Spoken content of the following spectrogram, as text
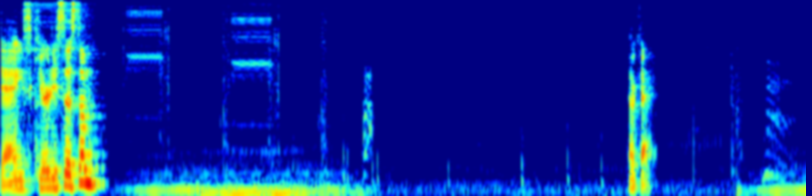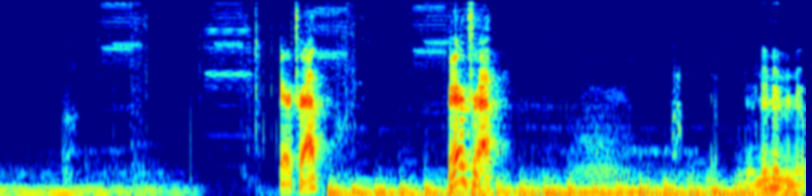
Dang security system. Okay. Bear trap. Bear trap. No, no, no, no, no.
